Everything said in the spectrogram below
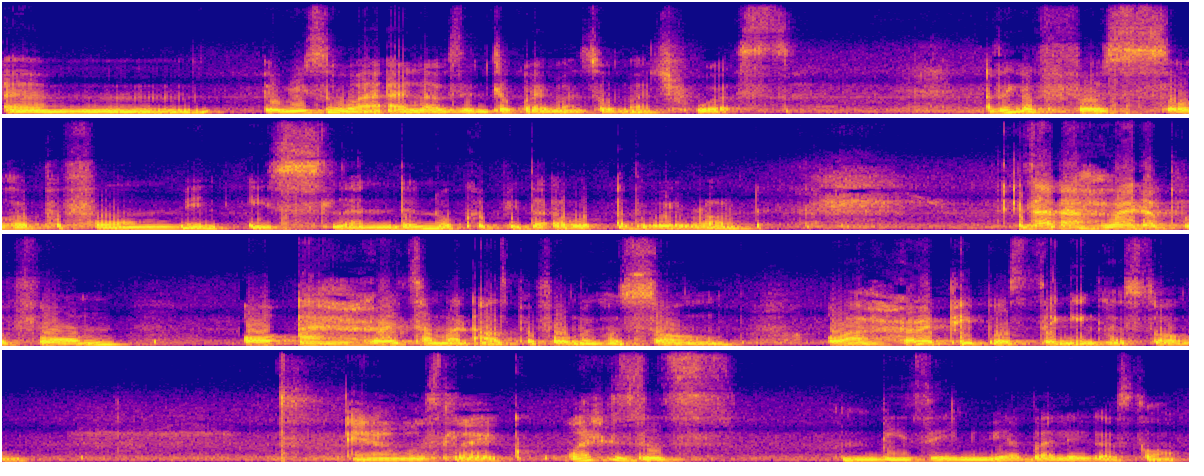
Um, the reason why I love Zintle Kwaiman so much was, I think I first saw her perform in East London, or could be the other way around. It's either I heard her perform, or I heard someone else performing her song, or I heard people singing her song. And I was like, what is this Mbizeni Uyabaleka song?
